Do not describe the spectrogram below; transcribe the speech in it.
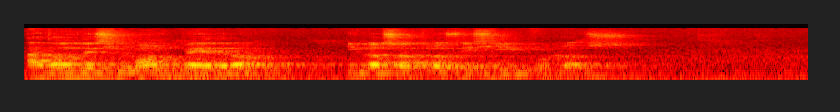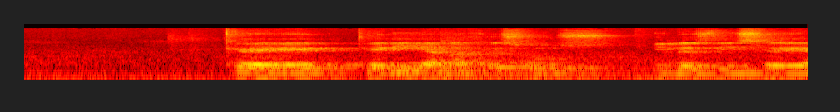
a donde Simón Pedro y los otros discípulos que querían a Jesús y les dice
